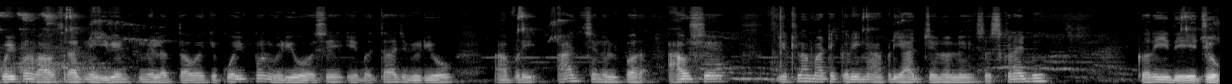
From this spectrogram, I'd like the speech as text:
કોઈ પણ ઇવેન્ટને લગતા હોય કે કોઈ પણ વીડિયો હશે એ બધા જ વીડિયો આપણી આ જ ચેનલ પર આવશે. એટલા માટે કરીને આપણી આ જ ચેનલને સબસ્ક્રાઈબ કરી દેજો.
